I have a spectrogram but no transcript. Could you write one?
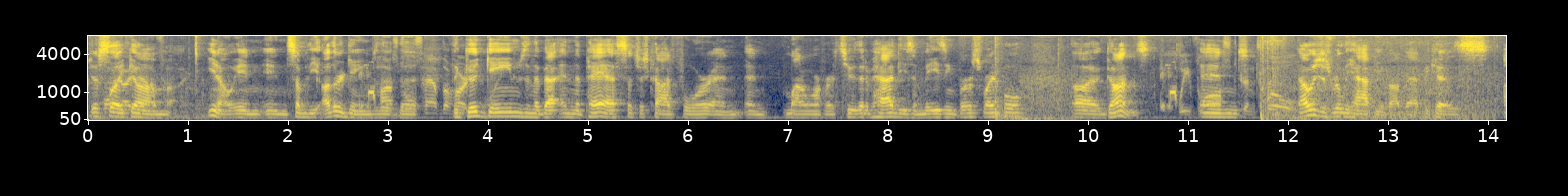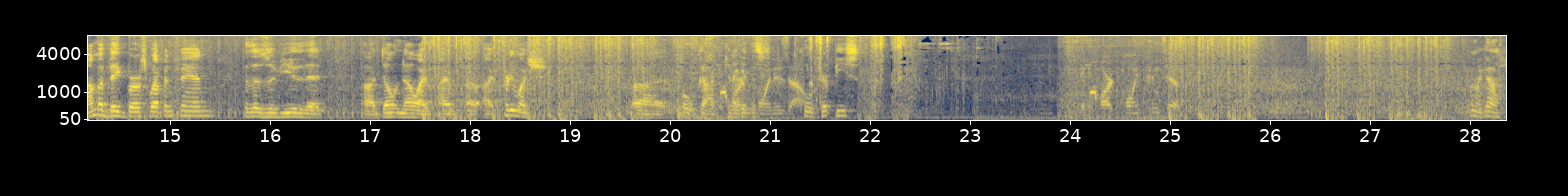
just like um, you know, in, in some of the other games, the the, the good games in the in the past, such as COD 4 and and Modern Warfare 2, that have had these amazing burst rifle uh, guns. And I was just really happy about that because I'm a big burst weapon fan. For those of you that uh, don't know, I, I, I pretty much... Uh, oh god, can I get this cool trip piece? Hardpoint contested. Oh my god.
